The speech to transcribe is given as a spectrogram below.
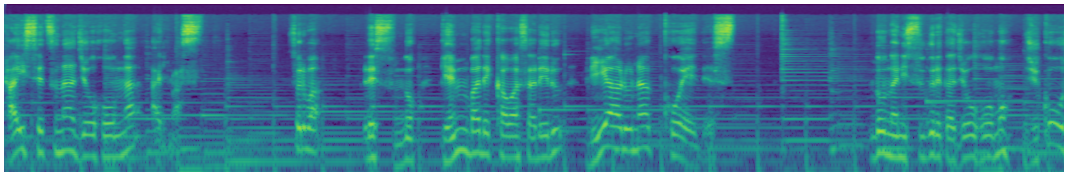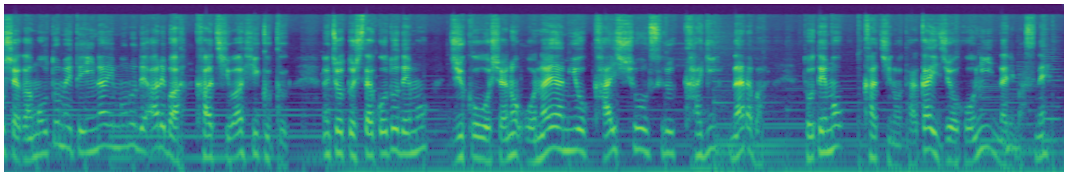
大切な情報があります。それはレッスンの現場で交わされるリアルな声です。どんなに優れた情報も受講者が求めていないものであれば価値は低く、ちょっとしたことでも受講者のお悩みを解消する鍵ならば、とても価値の高い情報になりますね。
